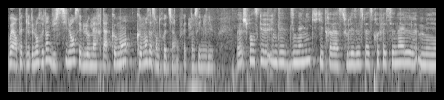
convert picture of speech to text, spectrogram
ouais, en fait, l'entretien du silence et de l'omerta? Comment, comment ça s'entretient, en fait, dans ces milieux? Je pense qu'une des dynamiques qui traverse tous les espaces professionnels, mais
